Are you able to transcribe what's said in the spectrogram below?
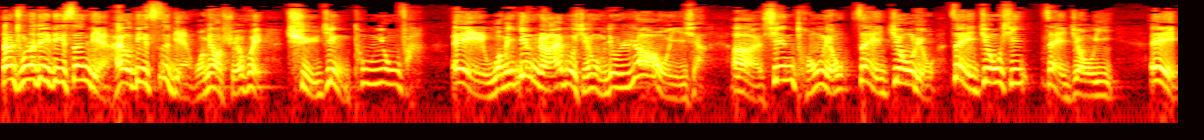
但除了这第三点，还有第四点，我们要学会曲径通幽法。哎，我们硬着来不行，我们就绕一下啊，先同流，再交流，再交心，再交易。哎，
